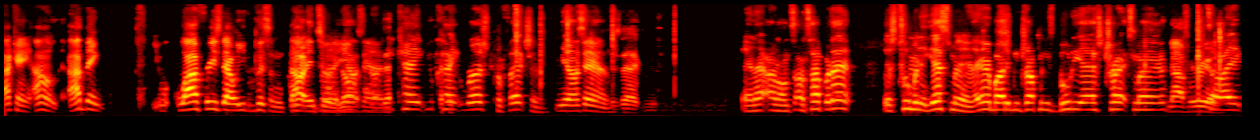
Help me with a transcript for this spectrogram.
I can't. I don't. I think why freestyle when you can put some thought into no, it. You know what I'm saying? You can't you can't rush perfection. You know what I'm saying? Exactly. And I, on on top of that, there's too many yes man. Everybody be dropping these booty ass tracks, man. Nah, for real. So like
